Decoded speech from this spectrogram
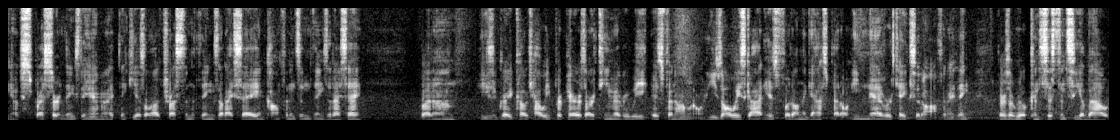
you know, express certain things to him, and I think he has a lot of trust in the things that I say and confidence in the things that I say. But um, He's a great coach. How he prepares our team every week is phenomenal. He's always got his foot on the gas pedal. He never takes it off. And I think there's a real consistency about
